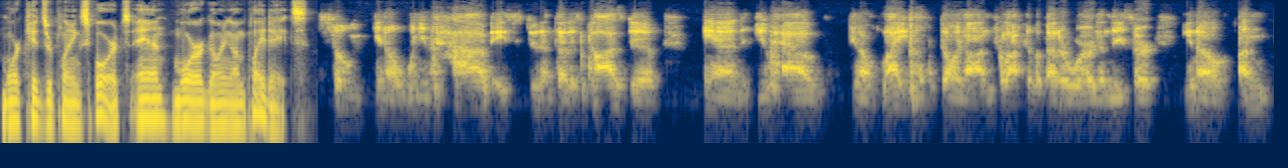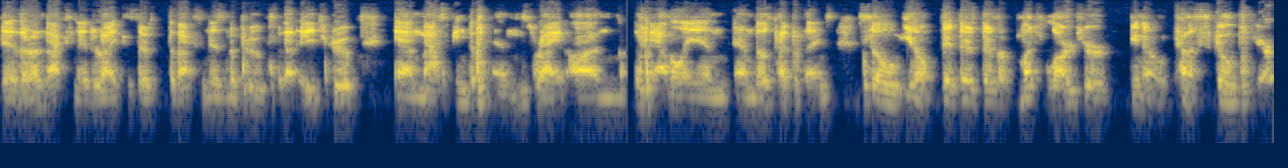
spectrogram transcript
More kids are playing sports and more are going on play dates. So, you know, when you have a student that is positive and you have you know life going on for lack of a better word and these are you know un, they're unvaccinated right? Because the vaccine isn't approved for that age group and masking depends right on the family and and those type of things. So you know there, there's there's a much larger you know kind of scope here.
